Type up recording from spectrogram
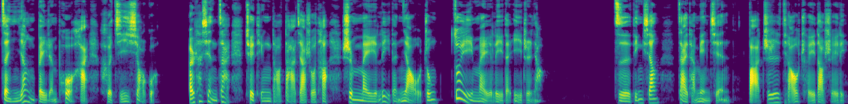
怎样被人迫害和讥笑过，而他现在却听到大家说他是美丽的鸟中最美丽的一只鸟。紫丁香在他面前把枝条垂到水里，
